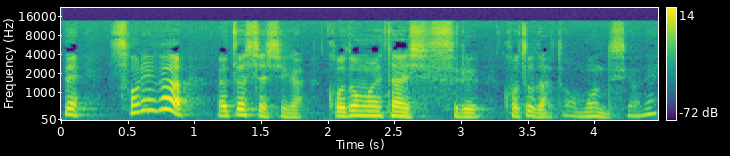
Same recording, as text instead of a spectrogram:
でそれが私たちが子供に対しすることだと思うんですよね。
